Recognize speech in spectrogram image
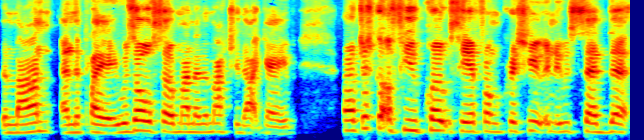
the man and the player. He was also man of the match in that game. I've just got a few quotes here from Chris Hughton, who said that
